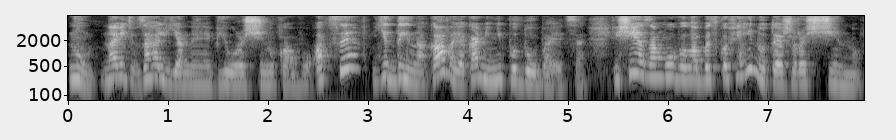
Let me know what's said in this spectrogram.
Ну, навіть взагалі я не п'ю розчинну каву. А це єдина кава, яка мені подобається. І ще я замовила без кофеїну теж розчинну.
